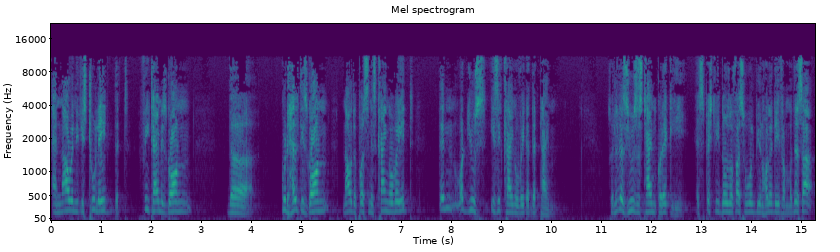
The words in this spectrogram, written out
And now when it is too late, that free time is gone, the good health is gone, now the person is crying over it, then what use is it crying over it at that time? So let us use this time correctly, especially those of us who will be on holiday from madrasa.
